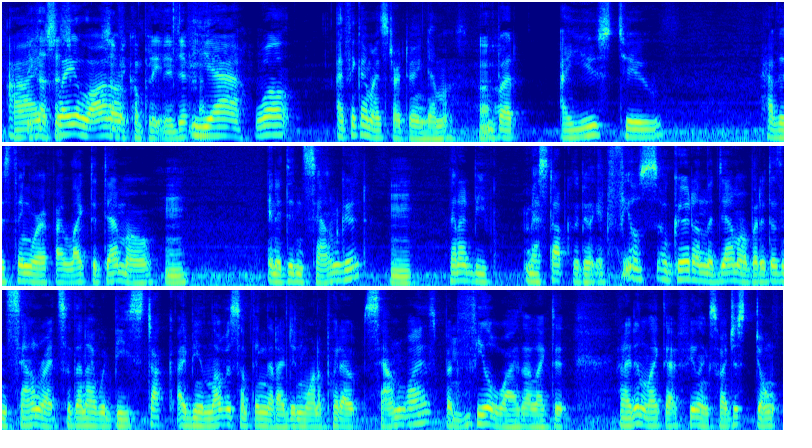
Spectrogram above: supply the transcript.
i Because play a lot something of completely different. Yeah, well, I think I might start doing demos. Uh-huh. But I used to have this thing where if I liked a demo Mm. and it didn't sound good, Mm. then I'd be messed up because I'd be like, it feels so good on the demo, but it doesn't sound right. So then I would be stuck. I'd be in love with something that I didn't want to put out sound wise, but Mm-hmm. feel wise, I liked it. And I didn't like that feeling. So I just don't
